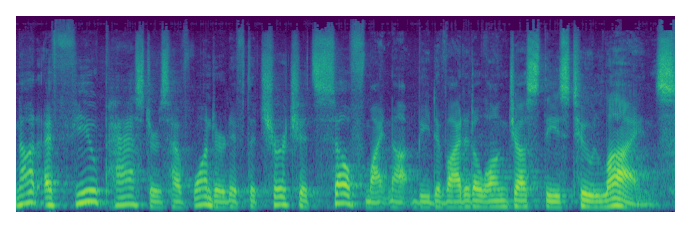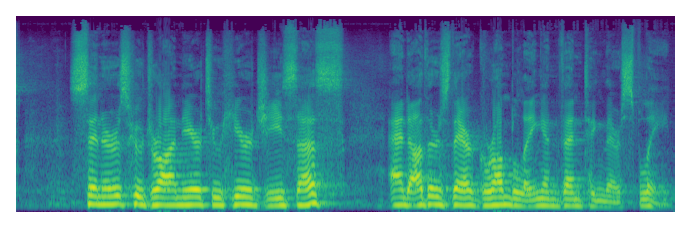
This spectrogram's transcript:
Not a few pastors have wondered if the church itself might not be divided along just these two lines sinners who draw near to hear Jesus, and others there grumbling and venting their spleen.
